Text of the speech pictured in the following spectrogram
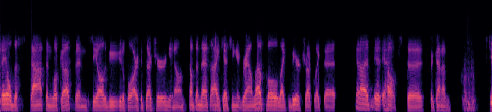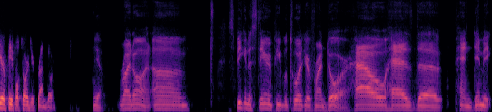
fail to stop and look up and see all the beautiful architecture. You know, something that's eye-catching at ground level, like a beer truck like that. You know, it, it helps to to kind of steer people towards your front door. Yeah, right on. Um, speaking of steering people towards your front door, how has the pandemic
